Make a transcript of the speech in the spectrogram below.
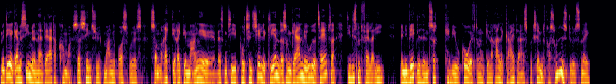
Men det, jeg gerne vil sige med den her, det er, at der kommer så sindssygt mange buzzwords, som rigtig, rigtig mange hvad skal man sige, potentielle klienter, som gerne vil ud og tabe sig, de ligesom falder i. Men i virkeligheden, så kan vi jo gå efter nogle generelle guidelines, for eksempel fra Sundhedsstyrelsen af.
